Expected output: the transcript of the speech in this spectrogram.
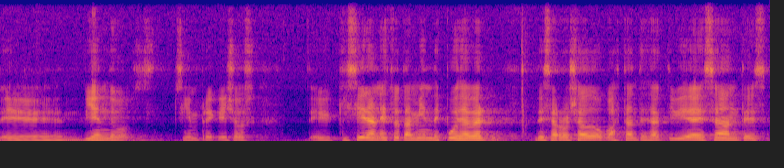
eh, viendo siempre que ellos eh, quisieran esto también después de haber desarrollado bastantes actividades antes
